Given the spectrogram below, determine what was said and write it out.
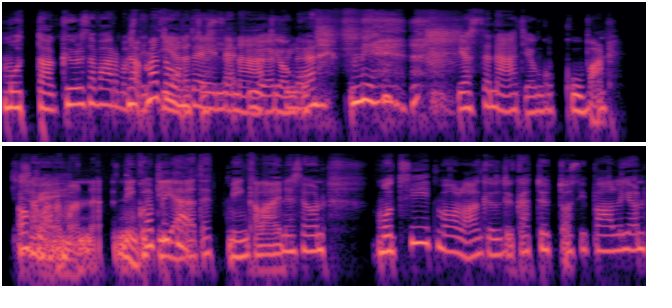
Mutta kyllä sä varmasti No, mä tiedät, jos sä, näet jonkun, niin, jos sä näet jonkun kuvan. Sä Okei. varmaan niin No pitää- tiedät, että minkälainen se on. Mutta siitä me ollaan kyllä tykätty tosi paljon.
